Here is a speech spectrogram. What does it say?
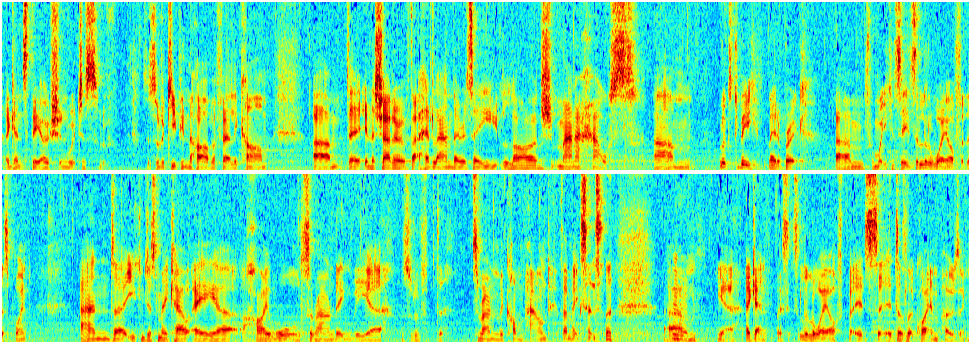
against the ocean, which is sort of so sort of keeping the harbour fairly calm. Um, there, in the shadow of that headland, there is a large manor house, um, looks to be made of brick. Um, from what you can see, it's a little way off at this point. and uh, you can just make out a, uh, a high wall surrounding the uh, sort of the surrounding the compound, if that makes sense. um, Yeah, again, it's it's a little way off, but it's it does look quite imposing.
